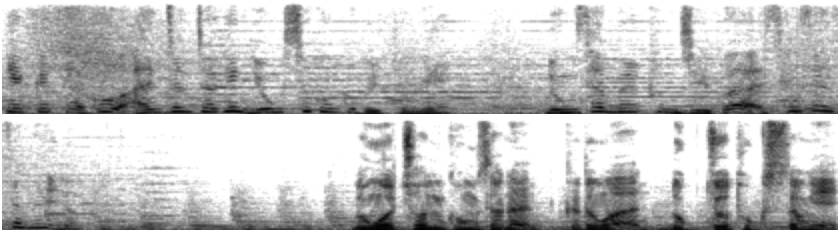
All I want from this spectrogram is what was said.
깨끗하고 안정적인 용수 공급을 통해 농산물 품질과 생산성을 높이도록 농어촌 공사는 그동안 녹조 독성이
